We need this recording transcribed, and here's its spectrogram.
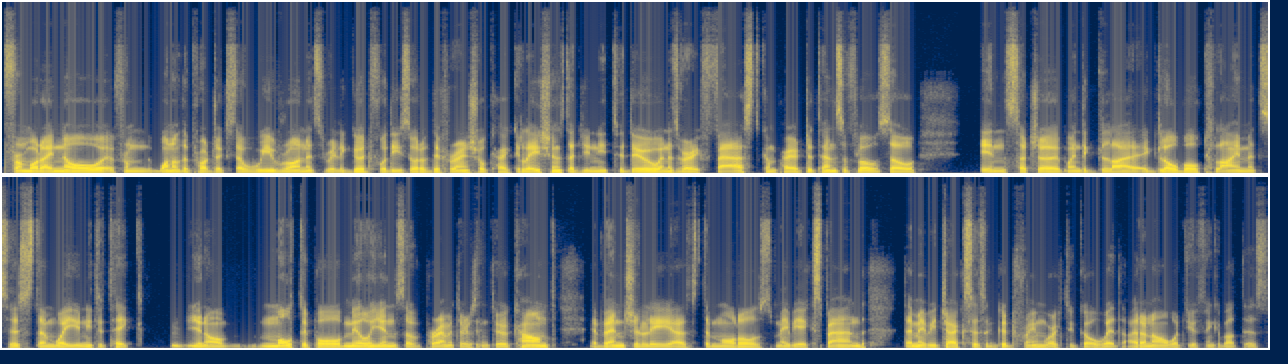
from what I know from one of the projects that we run, it's really good for these sort of differential calculations that you need to do, and it's very fast compared to TensorFlow. So, in such a in the gl- global climate system where you need to take you know multiple millions of parameters into account, eventually, as the models maybe expand, then maybe JAX is a good framework to go with. I don't know what you think about this.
